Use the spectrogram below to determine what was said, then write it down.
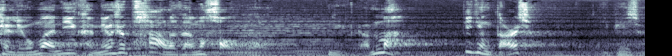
这刘曼妮肯定是怕了咱们浩哥了。女人嘛，毕竟胆小。你闭嘴！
